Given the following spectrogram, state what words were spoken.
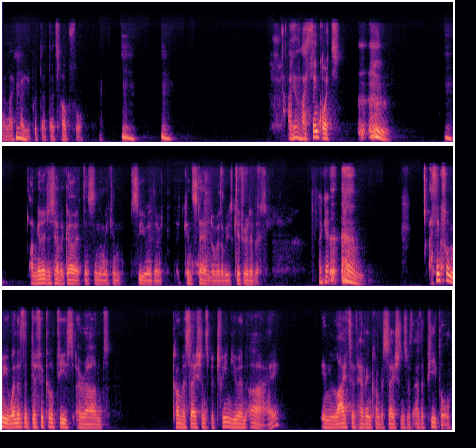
i like how mm. you put that that's helpful Mm. Mm. I, yeah. I think what mm. I'm going to just have a go at this and then we can see whether it can stand or whether we just get rid of it. Okay. I think for me, one of the difficulties around conversations between you and I, in light of having conversations with other people,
